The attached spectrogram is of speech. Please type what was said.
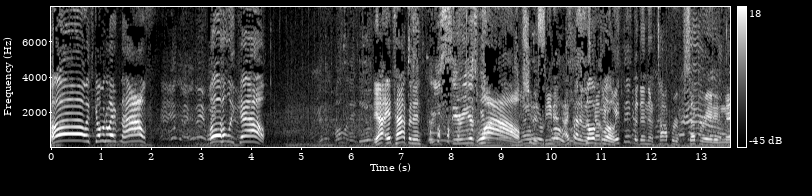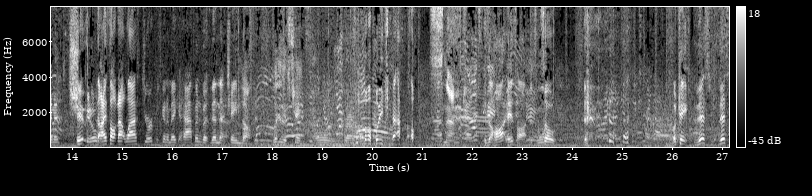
Oh, it's coming away from the house. Holy cow. Yeah, it's happening. Are you serious? Wow. You should have seen it. I thought it was So coming close. with it, but then the topper separated and then it shook it, It- over. I thought that last jerk was going to make it happen, but then that chain busted. Look at this chain. Holy cow. Snapped. Is it hot? It's hot. It's warm. So, okay, this this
